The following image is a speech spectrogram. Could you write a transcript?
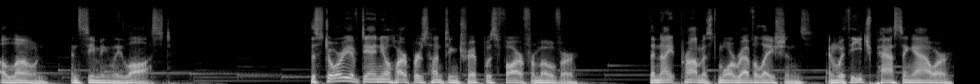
alone and seemingly lost. The story of Daniel Harper's hunting trip was far from over. The night promised more revelations, and with each passing hour,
